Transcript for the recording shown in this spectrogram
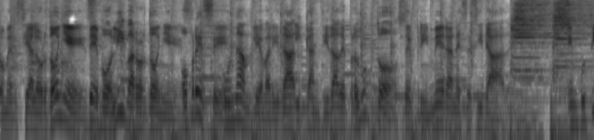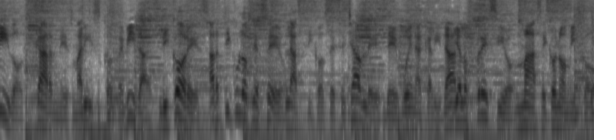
Comercial Ordóñez de Bolívar Ordóñez ofrece una amplia variedad y cantidad de productos de primera necesidad. Embutidos, carnes, mariscos, bebidas, licores, artículos de aseo, plásticos desechables de buena calidad y a los precios más económicos.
